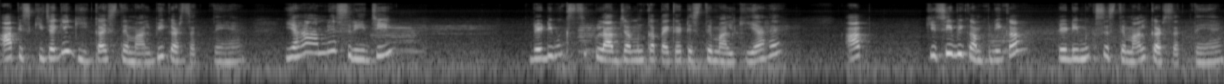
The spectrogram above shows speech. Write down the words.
आप इसकी जगह घी का इस्तेमाल भी कर सकते हैं। यहाँ हमने श्रीजी रेडी मिक्स गुलाब जामुन का पैकेट इस्तेमाल किया है। आप किसी भी कंपनी का रेडी मिक्स इस्तेमाल कर सकते हैं।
